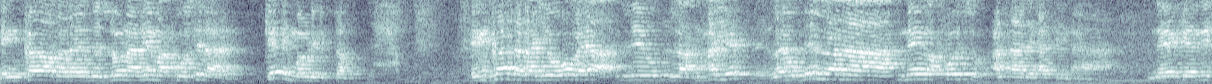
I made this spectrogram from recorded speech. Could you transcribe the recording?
إن كاد لا يضلون نعمة كوسلا. كيف التم إن كاد لا يوغيا لا محي لا يضلنا نعمة كوسو عن آلهتنا. نيكي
